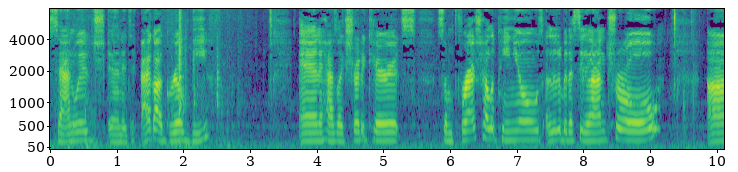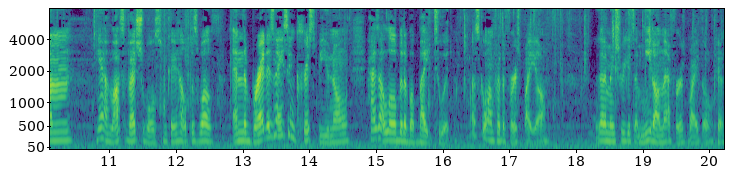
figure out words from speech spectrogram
sandwich and it's i got grilled beef and it has like shredded carrots some fresh jalapenos a little bit of cilantro um yeah, lots of vegetables. Okay, health is wealth. And the bread is nice and crispy, you know. Has that little bit of a bite to it. Let's go on for the first bite, y'all. We gotta make sure we get some meat on that first bite, though. Okay.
